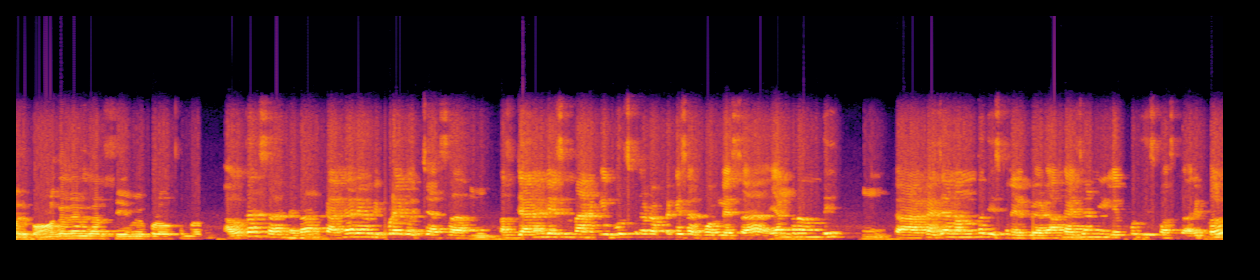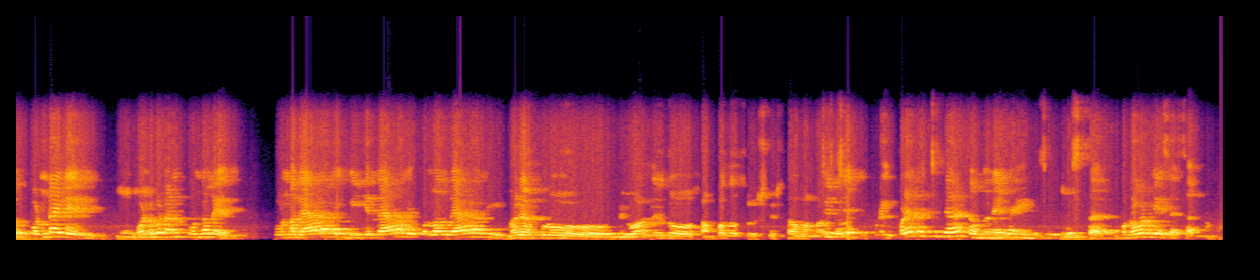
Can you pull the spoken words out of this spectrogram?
మరి పవన్ కళ్యాణ్ గారు సీఎం ఎప్పుడు అవుతున్నారు? అవుతా సార్ నిదానం కంగారు ఏమిటి ఇప్పుడే వచ్చారు సార్. అసలు జగన్ చేసిన దానికి ఊడ్చుకునేటప్పటికే సరిపోవట్లేదు సార్. ఎక్కడ ఉంది? ఖజానా అంతా తీసుకుని వెళ్ళిపోయాడు. ఆ ఖజానా ఎప్పుడు తీసుకొస్తారు? ఇప్పుడు కుండ లేదు. వండుకోవడానికి కుండ లేదు. కుండ తేవాలి బియ్యం తేవాలి పుల్లలు తేవాలి. మరి అప్పుడు మీ వాళ్ళు ఏదో సంపద సృష్టిస్తామన్నారు చూసి- ఇప్పుడు ఇప్పుడే వచ్చింది కదా తొమ్మిది నెలలు అయింది చూపిస్తారు. ఇప్పుడు రోడ్లు వేసారు సార్ మొన్న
